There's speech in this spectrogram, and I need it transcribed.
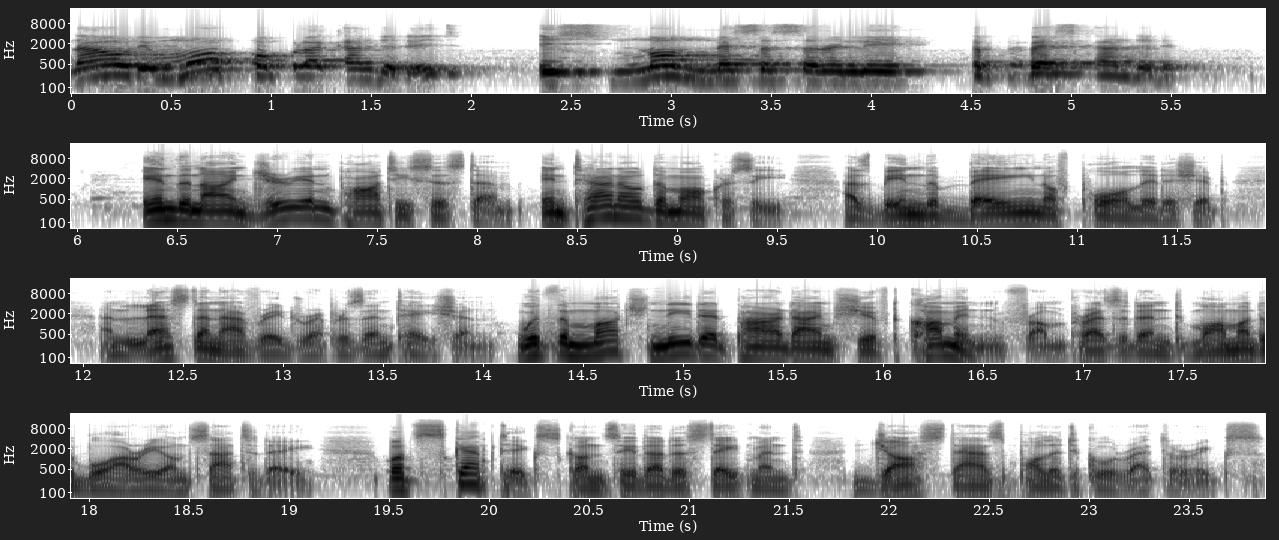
Now, the more popular candidate is not necessarily the best candidate. In the Nigerian party system, internal democracy has been the bane of poor leadership and less than average representation. With the much needed paradigm shift coming from President Muhammadu Buhari on Saturday, but skeptics consider the statement just as political rhetorics.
